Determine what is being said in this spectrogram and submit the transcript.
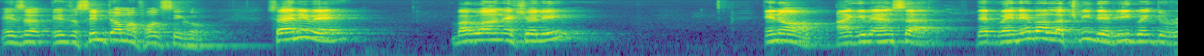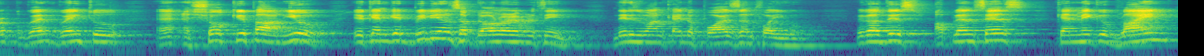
is a, is a symptom of false ego. So anyway, Bhagavan actually, you know, I give answer that whenever Lakshmi Devi going to going to uh, show kripa on you, you can get billions of dollar everything. There is one kind of poison for you. Because this appliances can make you blind,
